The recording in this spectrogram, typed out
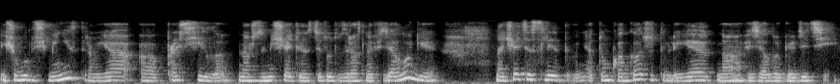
еще будучи министром, я э, просила наш замечательный институт возрастной физиологии начать исследование о том, как гаджеты влияют на физиологию детей.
